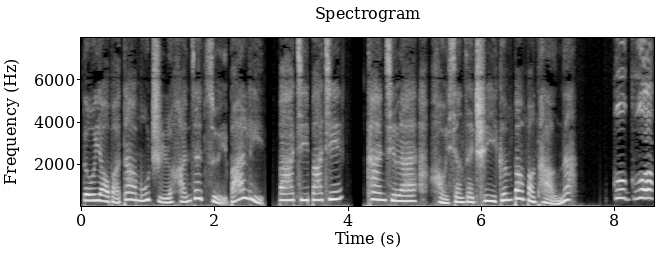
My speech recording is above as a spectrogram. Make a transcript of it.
都要把大拇指含在嘴巴里吧唧吧唧，看起来好像在吃一根棒棒糖呢。哥哥，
